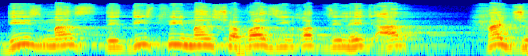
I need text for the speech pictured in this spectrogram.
these months, these three months, Shawwal, Ziqat, Zilhij are Hajj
